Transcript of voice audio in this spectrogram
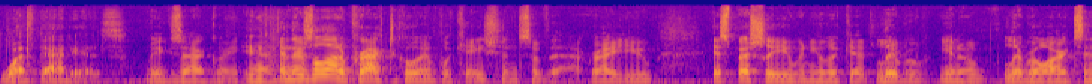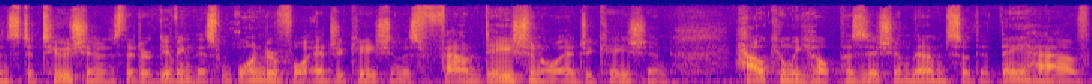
what that is. Exactly. Yeah. And there's a lot of practical implications of that, right? You, especially when you look at liberal, you know, liberal arts institutions that are giving this wonderful education, this foundational education. How can we help position them so that they have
